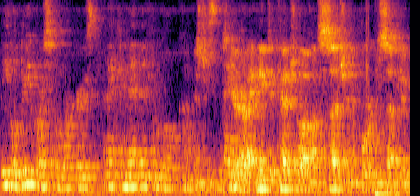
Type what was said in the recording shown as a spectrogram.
legal recourse for workers, and a commitment from global companies. Thank you. Chair, I hate to cut you off on such an important subject,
